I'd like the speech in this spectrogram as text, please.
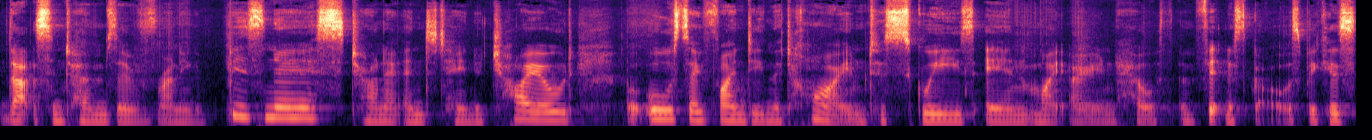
that's in terms of running a business, trying to entertain a child, but also finding the time to squeeze in my own health and fitness goals because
